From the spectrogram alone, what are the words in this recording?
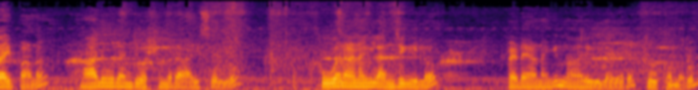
ടൈപ്പാണ്. നാല് മുതൽ അഞ്ച് വർഷം വരെ ആയുസുള്ളൂ പൂവനാണെങ്കിൽ അഞ്ച് കിലോ പെടയാണെങ്കിൽ നാല് കിലോ വരെ തൂക്കം വരും.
